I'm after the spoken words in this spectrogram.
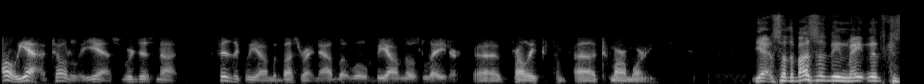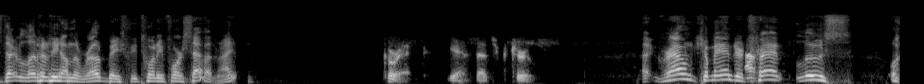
Oh yeah, totally. Yes, we're just not physically on the bus right now, but we'll be on those later, uh, probably uh, tomorrow morning. Yeah. So the buses need maintenance because they're literally on the road basically 24 seven, right? Correct. Yes, that's true. Uh, Ground Commander Trent Loos.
